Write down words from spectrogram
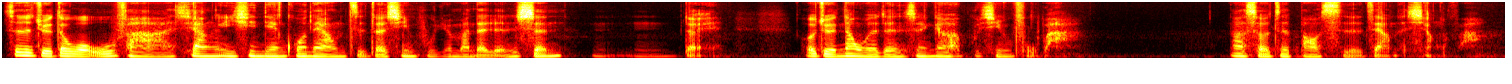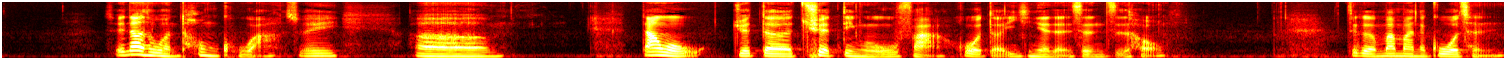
甚至觉得我无法像异性恋过那样子的幸福圆满的人生，嗯嗯，对，我觉得那我的人生应该很不幸福吧。那时候就保持了这样的想法，所以那时候我很痛苦啊。所以，呃，当我觉得确定我无法获得异性的人生之后。这个慢慢的过程，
